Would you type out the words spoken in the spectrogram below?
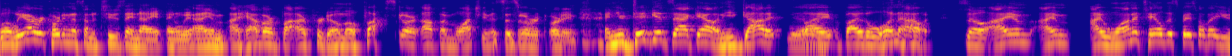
Well, we are recording this on a Tuesday night, and we I am I have our our Perdomo box score up. I'm watching this as we're recording, and you did get Zach Gallen. He got it Yeah. by by the one out. So I am I'm I want to tail this baseball bet. You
